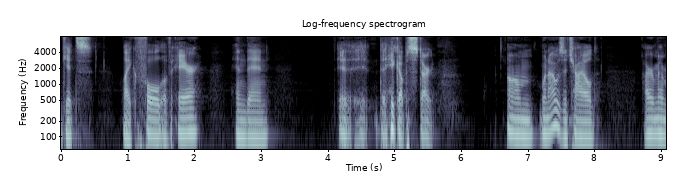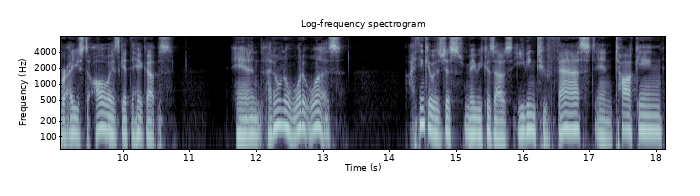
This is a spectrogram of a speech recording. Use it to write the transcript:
gets like full of air and then it, it, the hiccups start. Um, when I was a child, I remember I used to always get the hiccups and I don't know what it was. I think it was just maybe because I was eating too fast and talking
